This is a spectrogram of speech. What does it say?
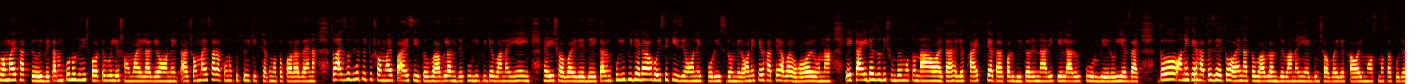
সময় থাকতে হইবে। কারণ কোনো জিনিস করতে বললে সময় লাগে অনেক, আর সময় ছাড়া কোনো কিছুই ঠিকঠাক মতো করা যায় না। তো আজকে যেহেতু একটু সময় পাইছি, তো ভাবলাম যে কুলি পিঠে বানাইয়েই, এই সবাই রে দেই। কারণ কুলি পিঠেটা হয়েছে কি যে অনেক পরিশ্রমের, অনেকের হাতে সাথে আবার হয়ও না। এই কাইটা যদি সুন্দর মতো না হয়, তাহলে ফাইটটা তারপর ভিতরে নারিকেল আর ওই পুর বেরোইয়ে যায়। তো অনেকের হাতে যেহেতু হয় না, তো ভাবলাম যে বানাই একদিন সবাইরে খাওয়াই, মশমশা করে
